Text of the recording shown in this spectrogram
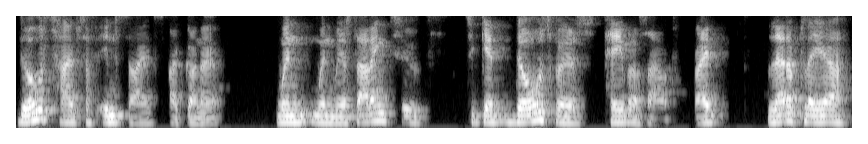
those types of insights are gonna, when when we're starting to to get those first papers out, right? A player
